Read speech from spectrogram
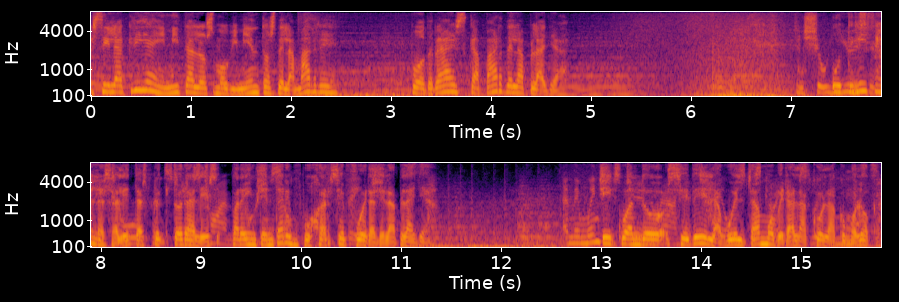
Si la cría imita los movimientos de la madre, podrá escapar de la playa. Utiliza las aletas pectorales para intentar empujarse fuera de la playa. Y cuando se dé la vuelta, moverá la cola como loca.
